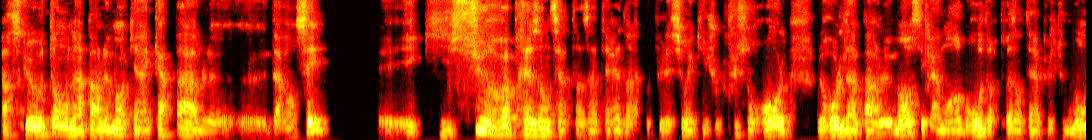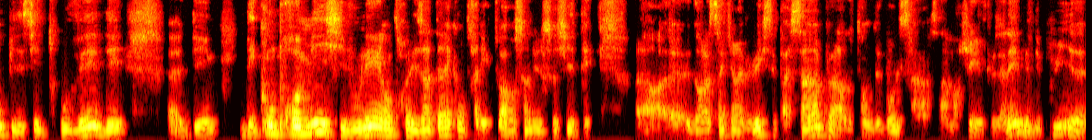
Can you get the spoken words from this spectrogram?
Parce que autant on a un Parlement qui est incapable euh, d'avancer, et qui surreprésente certains intérêts dans la population et qui joue plus son rôle. Le rôle d'un Parlement, c'est quand même en gros de représenter un peu tout le monde, puis d'essayer de trouver des, euh, des, compromis, si vous voulez, entre les intérêts contradictoires au sein d'une société. Alors, euh, dans la Ve République, c'est pas simple. Alors, du temps de Gaulle, ça, ça, a marché quelques années, mais depuis, euh,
